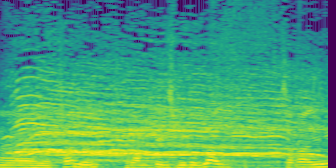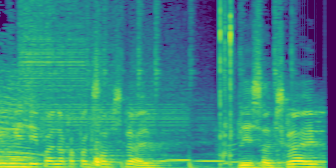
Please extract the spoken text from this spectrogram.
uh, channel, Rampage Moto Vlog. Saka yung hindi pa nakapag-subscribe, please subscribe.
